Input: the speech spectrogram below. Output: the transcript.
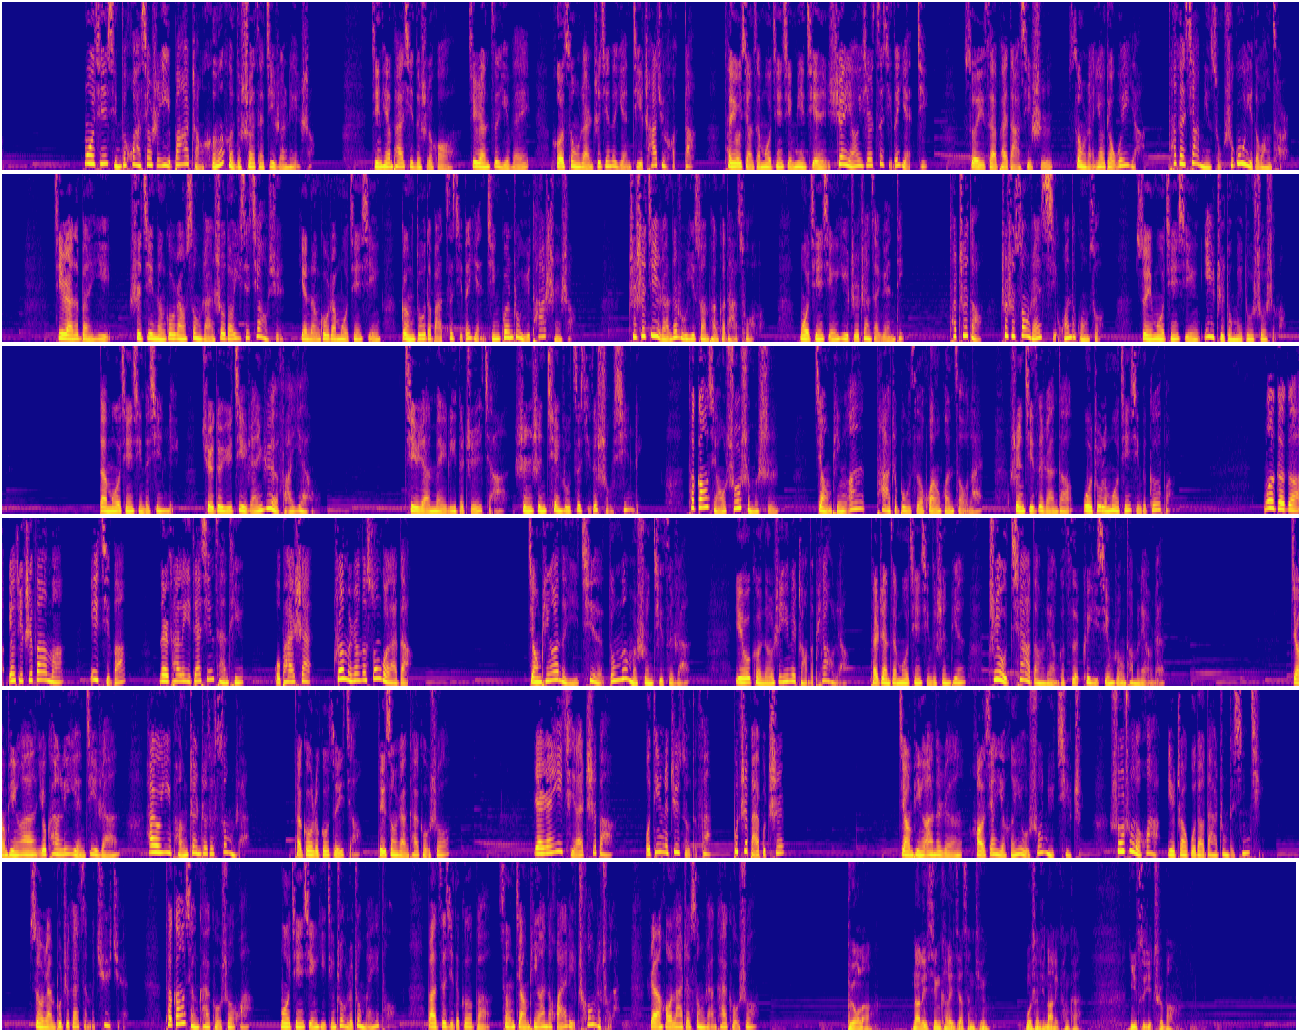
莫千行的话像是一巴掌，狠狠的摔在季然脸上。今天拍戏的时候，既然自以为和宋冉之间的演技差距很大，他又想在莫千行面前宣扬一下自己的演技，所以在拍打戏时，宋冉要掉威亚，他在下面总是故意的忘词儿。季然的本意是既能够让宋冉受到一些教训，也能够让莫千行更多的把自己的眼睛关注于他身上。只是季然的如意算盘可打错了。莫千行一直站在原地，他知道这是宋然喜欢的工作，所以莫千行一直都没多说什么。但莫千行的心里却对于季然越发厌恶。季然美丽的指甲深深嵌入自己的手心里，他刚想要说什么时，蒋平安踏着步子缓缓走来，顺其自然的握住了莫千行的胳膊。莫哥哥要去吃饭吗？一起吧。那儿开了一家新餐厅，我怕晒，专门让他送过来的。蒋平安的一切都那么顺其自然，也有可能是因为长得漂亮。他站在莫千行的身边，只有“恰当”两个字可以形容他们两人。蒋平安又看了一眼季然，还有一旁站着的宋冉，他勾了勾嘴角，对宋冉开口说：“冉冉，一起来吃吧，我订了剧组的饭，不吃白不吃。”蒋平安的人好像也很有淑女气质，说出的话也照顾到大众的心情。宋冉不知该怎么拒绝，他刚想开口说话，莫千行已经皱了皱眉头，把自己的胳膊从蒋平安的怀里抽了出来，然后拉着宋冉开口说：“不用了，那里新开了一家餐厅，我想去那里看看，你自己吃吧。”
